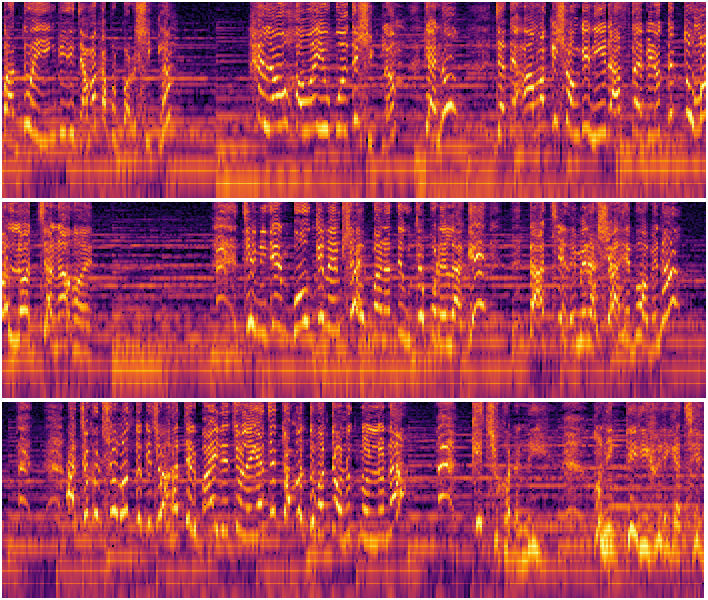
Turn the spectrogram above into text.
বাধ্য হয়ে ইংরেজি জামা কাপড় পরা শিখলাম। হ্যালো হাউ আর ইউ বলতে শিখলাম। কেন? যাতে আমাকে সঙ্গে নিয়ে রাস্তায় বেরোতে তোমার লজ্জা না হয়। যে নিজের বউকে মেম সাহেব বানাতে উঠে পড়ে লাগে, তার ছেলেমেয়েরা সাহেব হবে না? আর যখন সমস্ত কিছু হাতের বাইরে চলে গেছে তখন তোমার টনক নড়লো না? কিছু করার নেই। অনেক দেরি হয়ে গেছে।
